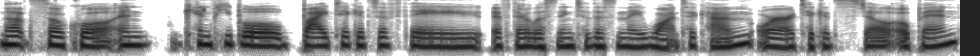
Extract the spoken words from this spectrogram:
That's so cool. And can people buy tickets if they if they're listening to this and they want to come or are tickets still open?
